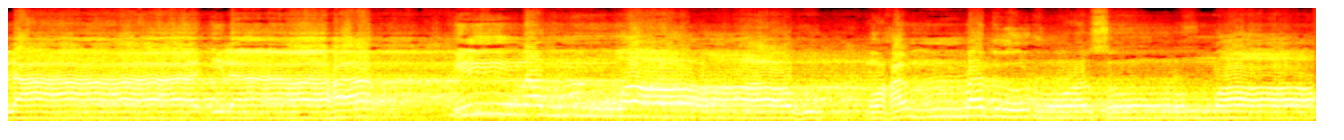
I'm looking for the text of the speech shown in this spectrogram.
ইলাহা ইল্লাল্লাহু। محمد رسول الله.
